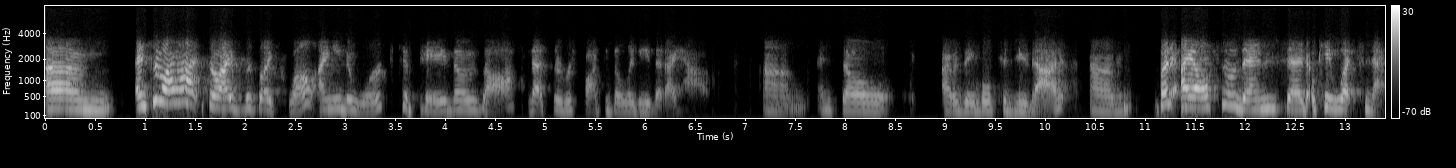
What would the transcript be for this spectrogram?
um, and so I had, so I was like, well, I need to work to pay those off. That's a responsibility that I have. Um, and so I was able to do that. Um, but I also then said, okay, what's next?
